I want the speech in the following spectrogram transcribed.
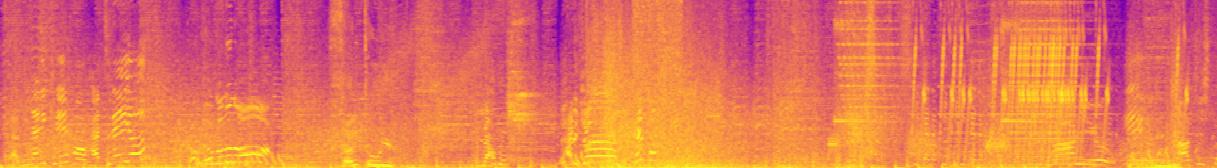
雷警報発令よ三刀流ラブハリケーン何よアシスト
